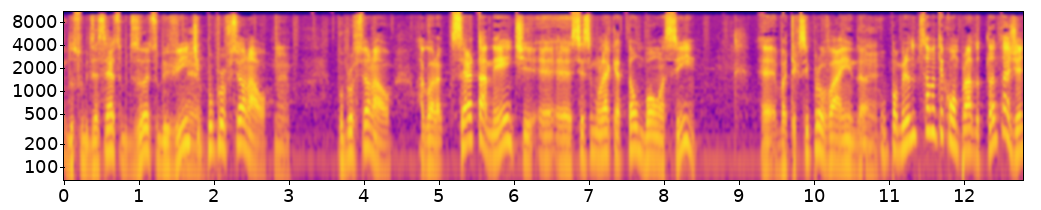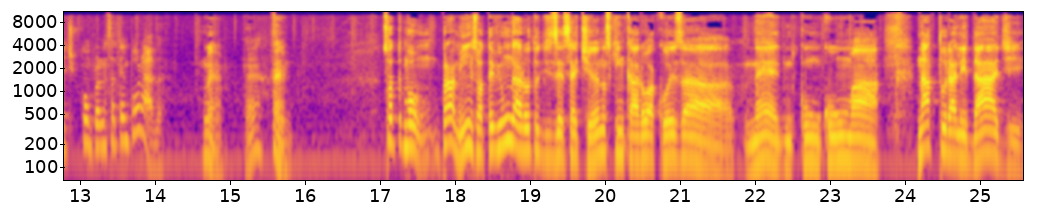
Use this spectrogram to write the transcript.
do sub-17, sub-18, sub-20 é. pro profissional. É. Pro profissional. Agora, certamente, é, é, se esse moleque é tão bom assim, é, vai ter que se provar ainda. O Palmeiras não precisava ter comprado tanta gente que comprou nessa temporada. É. Né? Assim, só, bom, pra mim, só teve um garoto de 17 anos que encarou a coisa, né, com, com uma naturalidade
